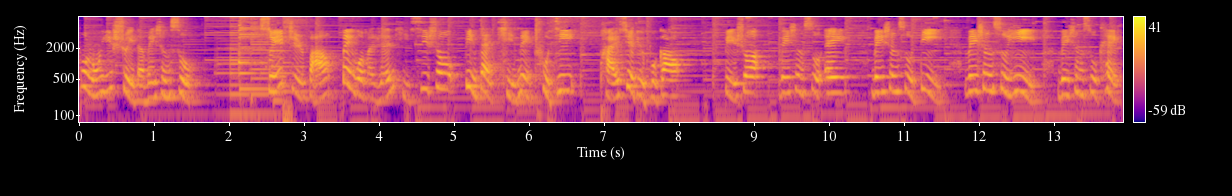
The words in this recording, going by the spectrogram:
不溶于水的维生素，随脂肪被我们人体吸收并在体内触积，排泄率不高。比如说维生素 A、维生素 D、维生素 E、维生素 K。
